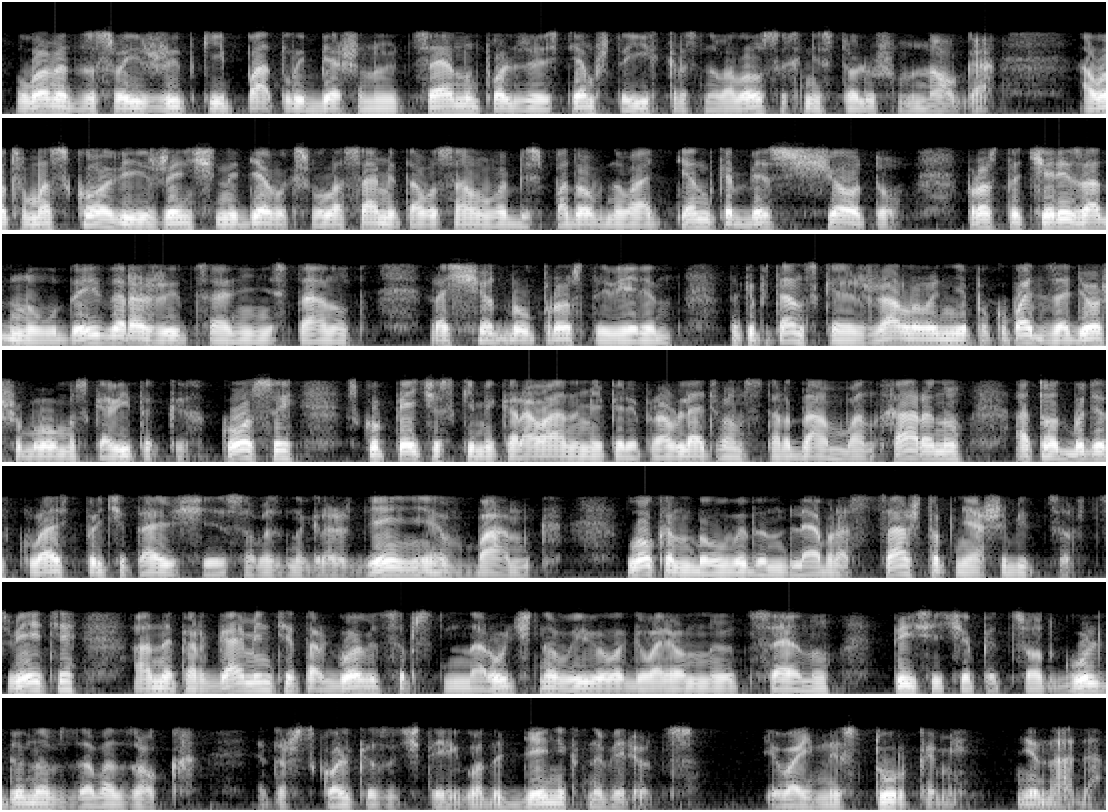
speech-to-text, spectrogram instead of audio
ломят за свои жидкие патлы бешеную цену, пользуясь тем, что их красноволосых не столь уж много — а вот в Москве женщины девок с волосами того самого бесподобного оттенка без счету. Просто через одну, да и дорожиться они не станут. Расчет был просто верен. На капитанское жалование покупать задешево у московиток их косы, с купеческими караванами переправлять в Амстердам Ван Харену, а тот будет класть причитающееся вознаграждение в банк. Локон был выдан для образца, чтоб не ошибиться в цвете, а на пергаменте торговец собственноручно вывел оговоренную цену — 1500 гульденов за вазок. Это ж сколько за четыре года денег наберется. И войны с турками не надо.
